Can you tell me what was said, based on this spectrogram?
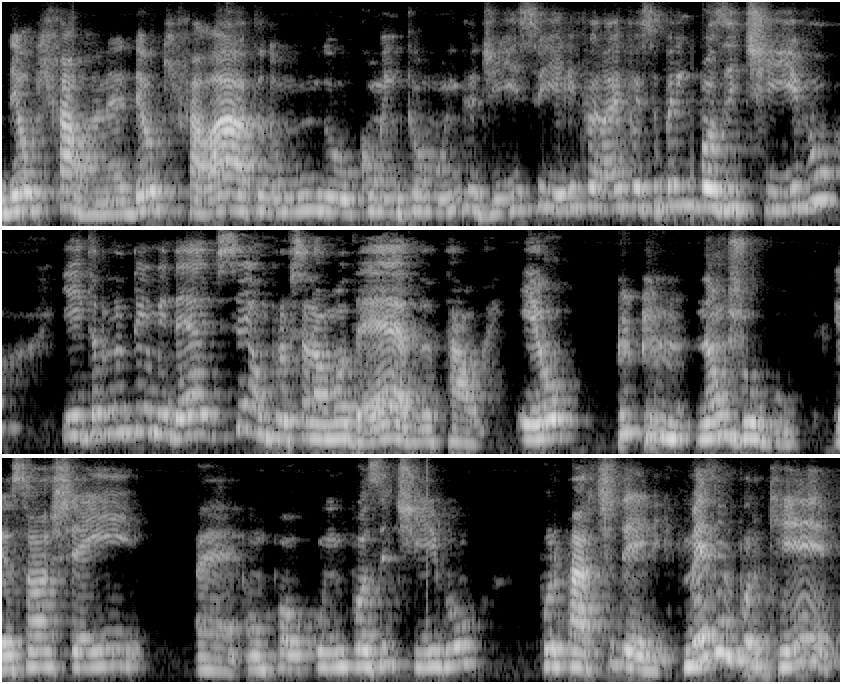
deu o que falar, né? Deu o que falar, todo mundo comentou muito disso, e ele foi lá e foi super impositivo, e todo mundo tem uma ideia de ser um profissional moderno tal. Eu não julgo, eu só achei é, um pouco impositivo por parte dele, mesmo porque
